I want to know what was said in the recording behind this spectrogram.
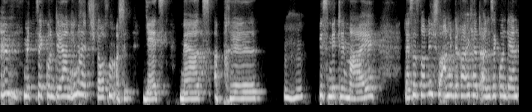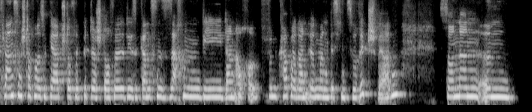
mit sekundären Inhaltsstoffen. Also jetzt, März, April mhm. bis Mitte Mai das ist noch nicht so angereichert an sekundären Pflanzenstoffen, also Gerbstoffe, Bitterstoffe, diese ganzen Sachen, die dann auch für den Körper dann irgendwann ein bisschen zu rich werden, sondern ähm,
